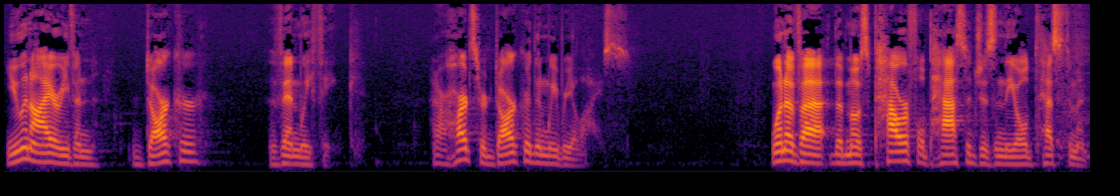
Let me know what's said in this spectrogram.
You and I are even darker than we think. And our hearts are darker than we realize. One of uh, the most powerful passages in the Old Testament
